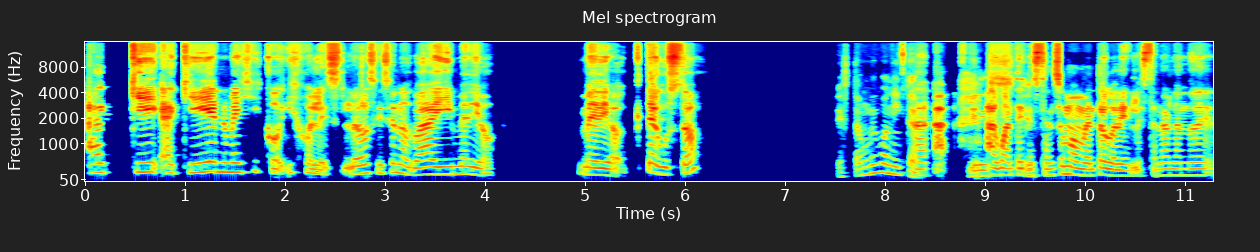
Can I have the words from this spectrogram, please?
aquí, aquí en México, híjoles, luego sí se nos va ahí medio, medio. ¿Te gustó? Está muy bonita. Ah, ah, aguanten, está en su momento, Godín, le están hablando de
